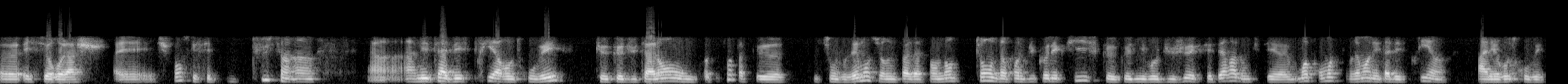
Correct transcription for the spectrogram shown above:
euh, et se relâchent. Et je pense que c'est plus un, un, un état d'esprit à retrouver que, que du talent ou quoi que ce soit parce que ils sont vraiment sur une phase ascendante tant d'un point de vue collectif que, que niveau du jeu, etc. Donc c'est moi pour moi c'est vraiment un état d'esprit hein, à les retrouver.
